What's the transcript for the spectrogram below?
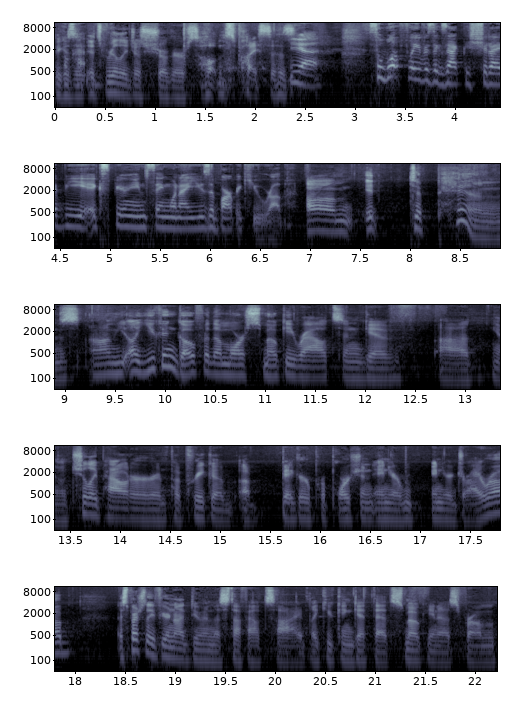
because Okay. it's really just sugar, salt, and spices. yeah. So what flavors exactly should I be experiencing when I use a barbecue rub? Um, it depends. Um, you, uh, you can go for the more smoky routes and give, uh, you know, chili powder and paprika a bigger proportion in your in your dry rub, especially if you're not doing this stuff outside. Like you can get that smokiness from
